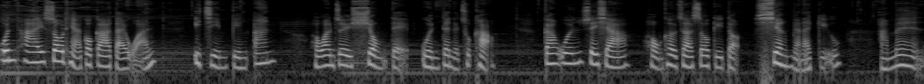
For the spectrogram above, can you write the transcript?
稳泰所听的国家台湾一尽平安，互阮做上帝。稳定的出口，感恩随下红客在所基督性命来求，阿门。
